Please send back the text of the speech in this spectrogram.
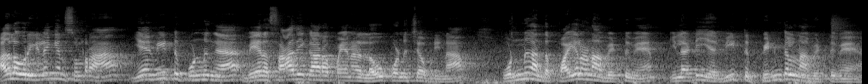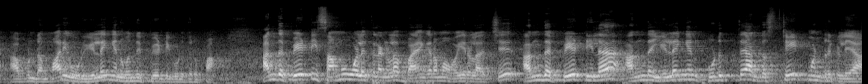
அதில் ஒரு இளைஞன் சொல்கிறான் என் வீட்டு பொண்ணுங்க வேறு சாதிக்கார பையனை லவ் பண்ணுச்சு அப்படின்னா ஒன்று அந்த பயலை நான் வெட்டுவேன் இல்லாட்டி என் வீட்டு பெண்கள் நான் வெட்டுவேன் அப்படின்ற மாதிரி ஒரு இளைஞன் வந்து பேட்டி கொடுத்துருப்பான். அந்த பேட்டி சமூக வலைத்தளங்களில் பயங்கரமாக வைரலாச்சு அந்த பேட்டியில் அந்த இளைஞன் கொடுத்த அந்த ஸ்டேட்மெண்ட் இருக்கு இல்லையா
